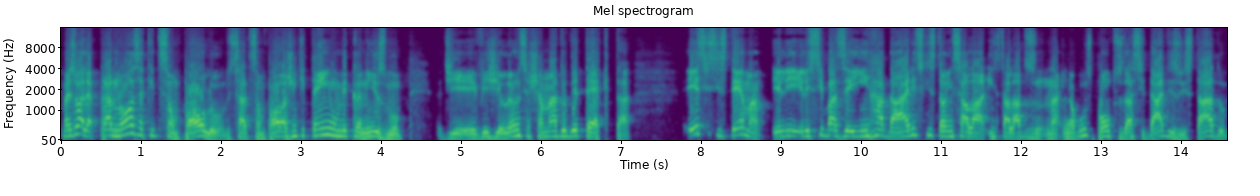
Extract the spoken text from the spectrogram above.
Mas olha, para nós aqui de São Paulo, do estado de São Paulo, a gente tem um mecanismo de vigilância chamado Detecta. Esse sistema ele, ele se baseia em radares que estão instalados na, em alguns pontos das cidades do estado,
